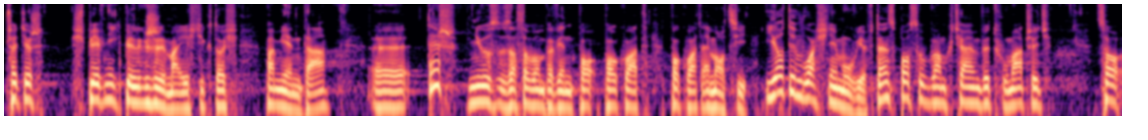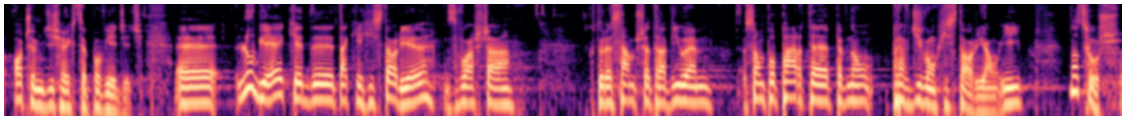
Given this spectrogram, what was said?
Przecież śpiewnik pielgrzyma, jeśli ktoś pamięta, też niósł za sobą pewien po, pokład, pokład emocji. I o tym właśnie mówię. W ten sposób Wam chciałem wytłumaczyć, co, o czym dzisiaj chcę powiedzieć. E, lubię, kiedy takie historie, zwłaszcza które sam przetrawiłem, są poparte pewną prawdziwą historią. I no cóż,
